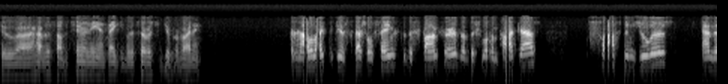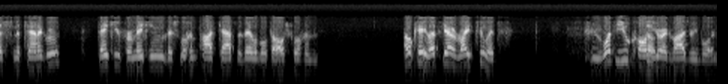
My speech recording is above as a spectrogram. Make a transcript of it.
to uh, have this opportunity, and thank you for the service that you're providing. And I would like to give special thanks to the sponsors of the Shluchim podcast, Schlossman Jewelers, and the Smetana Group. Thank you for making the Shluchim podcast available to all Shluchim. Okay, let's get right to it. What do you call so, your advisory board?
